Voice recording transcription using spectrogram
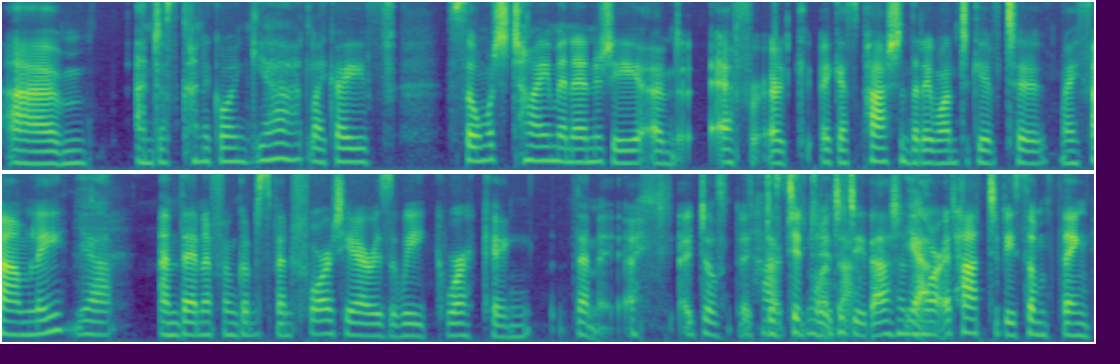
um, and just kind of going, yeah, like I've so much time and energy and effort, I guess passion that I want to give to my family. yeah. And then if I'm going to spend 40 hours a week working, then I, I, just, I just didn't do want that. to do that Yeah. anymore. It had to be something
